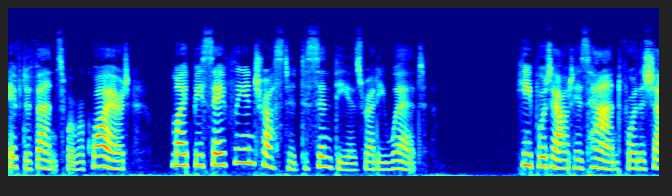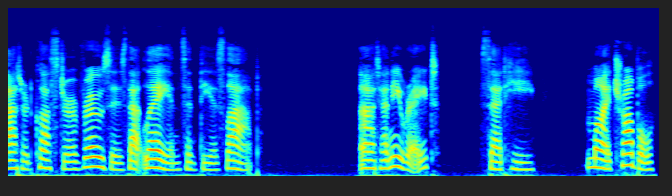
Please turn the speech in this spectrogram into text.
if defence were required, might be safely entrusted to Cynthia's ready wit. He put out his hand for the shattered cluster of roses that lay in Cynthia's lap. "At any rate," said he, "my trouble,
